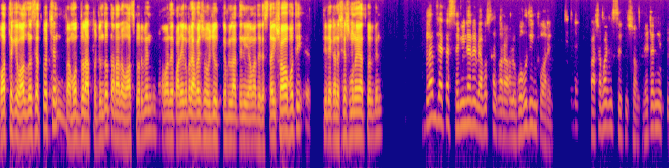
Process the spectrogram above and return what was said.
পর থেকে ওয়াজ নসিহত করছেন বা মধ্যরাত পর্যন্ত তারা আরও ওয়াজ করবেন। আমাদের পানিগোপের হাফেজ হুজুর কেবলা তিনি আমাদের স্থায়ী সভাপতি। তিনি এখানে শেষ মনোয়াত করবেন। দেখলাম যে একটা সেমিনারের ব্যবস্থা করা হলো বহুদিন পরে। পাশাপাশি স্মৃতি সঙ্গে এটা নিয়ে কি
